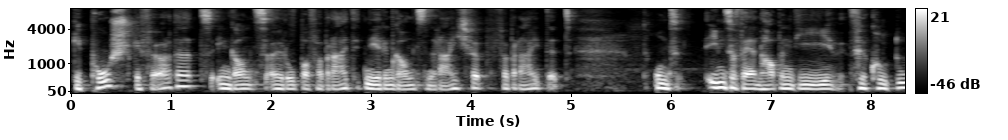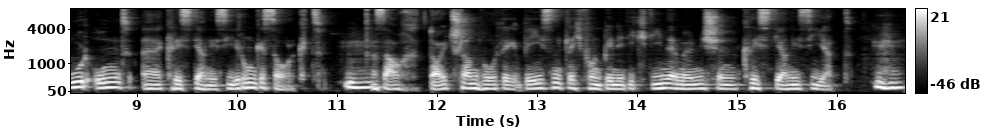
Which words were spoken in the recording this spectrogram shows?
gepusht, gefördert, in ganz Europa verbreitet, in ihrem ganzen Reich ver verbreitet. Und insofern haben die für Kultur und äh, Christianisierung gesorgt. Mhm. Also auch Deutschland wurde wesentlich von Benediktinermönchen christianisiert. Mhm.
